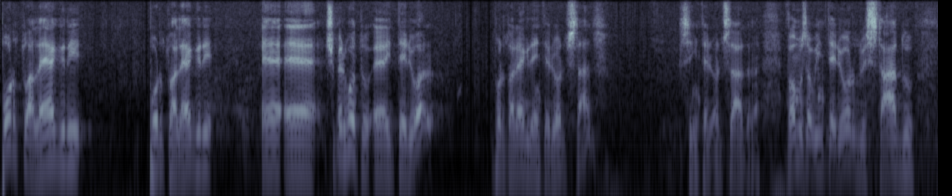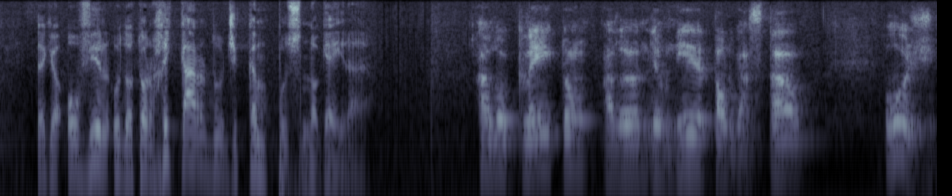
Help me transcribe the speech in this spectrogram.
Porto Alegre, Porto Alegre é, é, te pergunto, é interior? Porto Alegre é interior do estado? Sim, interior do estado, né? Vamos ao interior do estado aqui, ó, ouvir o doutor Ricardo de Campos Nogueira. Alô, Cleiton, alô, Leonir, Paulo Gastal. Hoje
